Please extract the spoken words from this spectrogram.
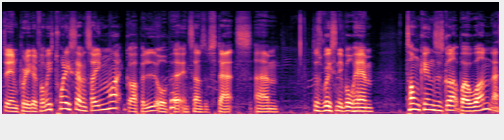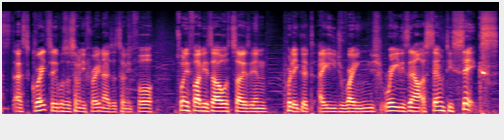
doing pretty good form. He's 27 so he might go up a little bit in terms of stats. Um, just recently bought him. Tomkins has gone up by one. That's that's great. So he was a 73, now he's a 74. 25 years old, so he's in pretty good age range. Reid is now a 76.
